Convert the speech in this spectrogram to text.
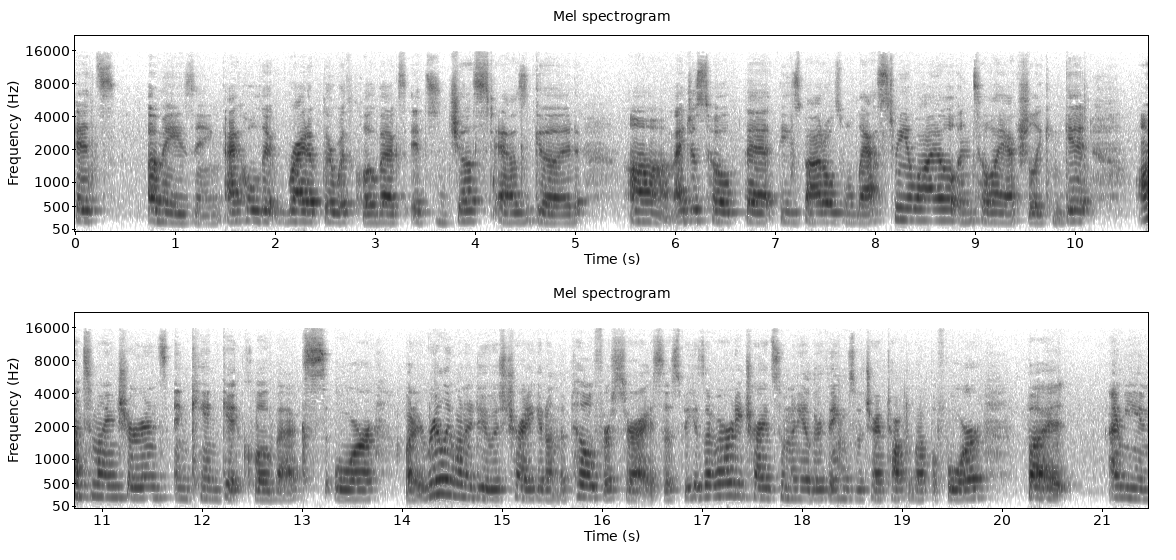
It's amazing. I hold it right up there with Clobex. It's just as good. Um, I just hope that these bottles will last me a while until I actually can get onto my insurance and can get Clobex. Or what I really want to do is try to get on the pill for psoriasis because I've already tried so many other things which I've talked about before. But, I mean,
